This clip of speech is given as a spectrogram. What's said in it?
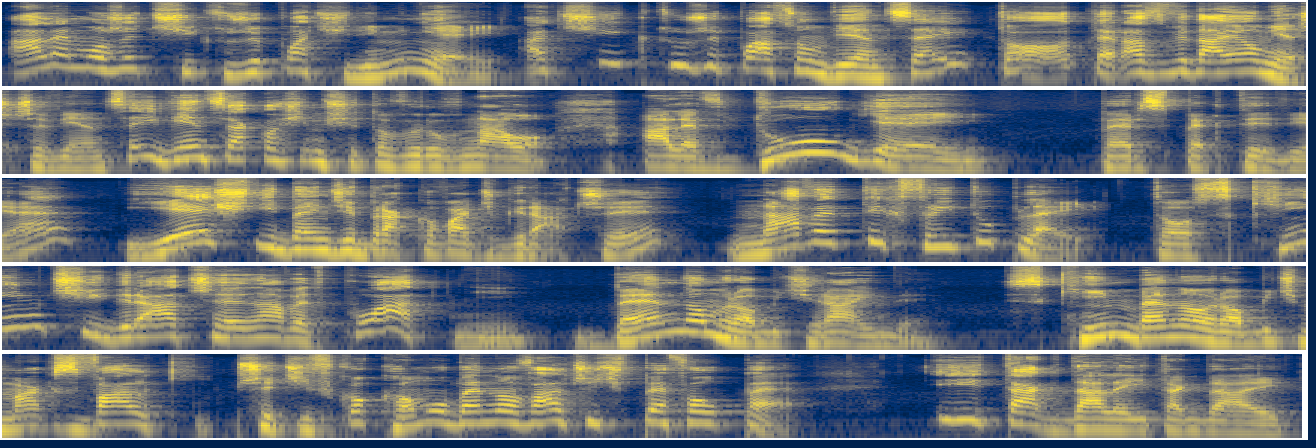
ale może ci, którzy płacili mniej, a ci, którzy płacą więcej, to teraz wydają jeszcze więcej, więc jakoś im się to wyrównało. Ale w długiej perspektywie, jeśli będzie brakować graczy, nawet tych free to play, to z kim ci gracze, nawet płatni, będą robić rajdy? Z kim będą robić max walki? Przeciwko komu będą walczyć w PvP? I tak dalej, i tak dalej.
